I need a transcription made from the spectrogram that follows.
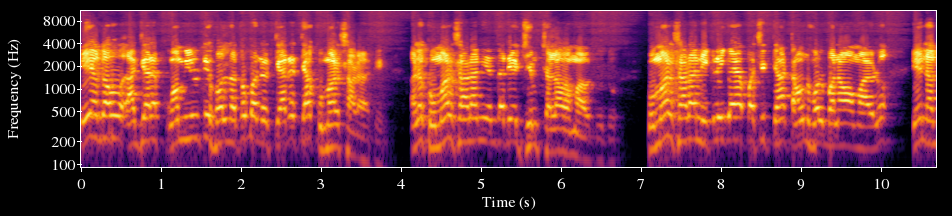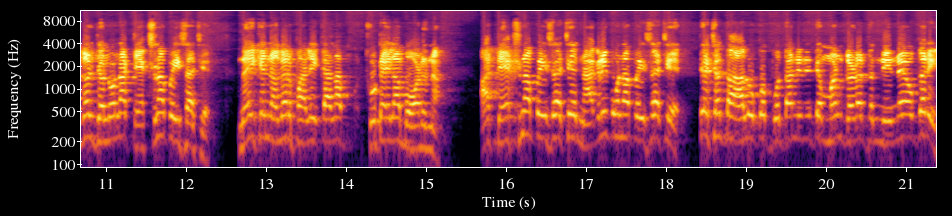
એ અગાઉ આ જ્યારે કોમ્યુનિટી હોલ નહોતો બન્યો ત્યારે ત્યાં કુમાર શાળા હતી. અને કુમાર શાળાની અંદર એ જીમ ચલાવવામાં આવતું હતું. કુમાર શાળા નીકળી ગયા પછી ત્યાં ટાઉન હોલ બનાવવામાં આવેલો. એ નગરજનોના ટેક્સના પૈસા છે. નહીં કે નગરપાલિકાના છૂટાયેલા બોર્ડના. આ ટેક્સના પૈસા છે, નાગરિકોના પૈસા છે. તે છતાં આ લોકો પોતાની રીતે મનગણત નિર્ણયો કરી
